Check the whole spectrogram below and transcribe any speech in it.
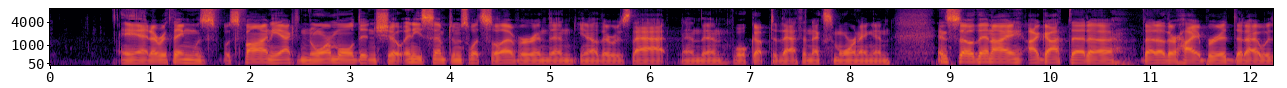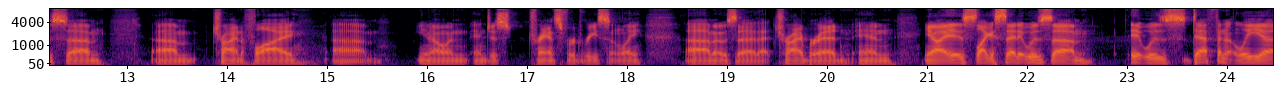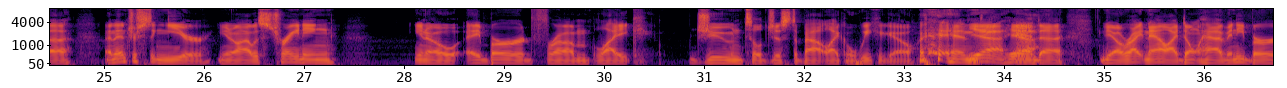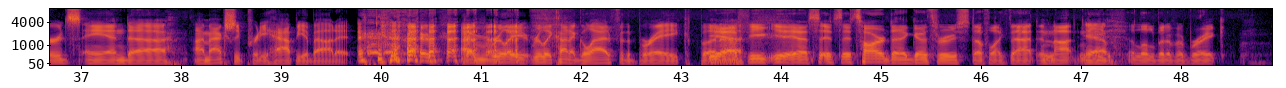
and everything was was fine. He acted normal, didn't show any symptoms whatsoever. And then you know there was that, and then woke up to that the next morning, and and so then I I got that uh that other hybrid that I was um, um, trying to fly. Um, you know, and, and just transferred recently. Um, it was uh, that tri-bred, and you know, it's like I said, it was um, it was definitely uh, an interesting year. You know, I was training, you know, a bird from like June till just about like a week ago. and Yeah, yeah. And uh, you know, right now I don't have any birds, and uh, I'm actually pretty happy about it. I'm really, really kind of glad for the break. But yeah, uh, you, yeah, it's it's it's hard to go through stuff like that and not need Yeah. a little bit of a break.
